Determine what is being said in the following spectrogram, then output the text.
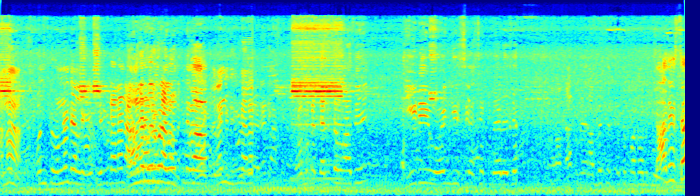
అన్న కొంచెం ఉండండి. ప్రముఖ దళితవాది ఈడీ ఓఎన్జీసీ అసెట్ మేనేజర్ సాధిస్తా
